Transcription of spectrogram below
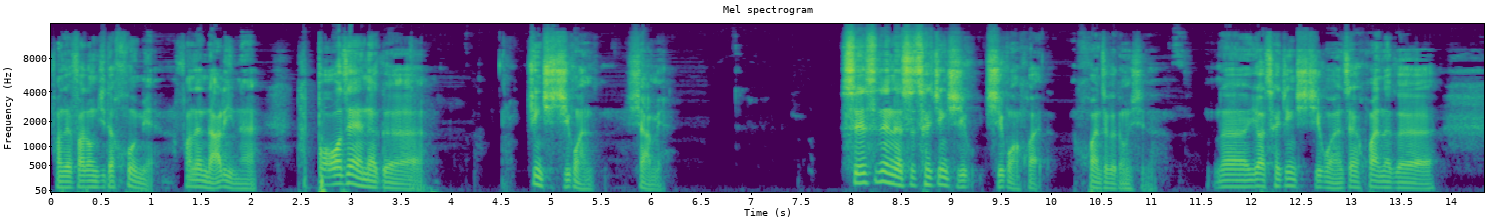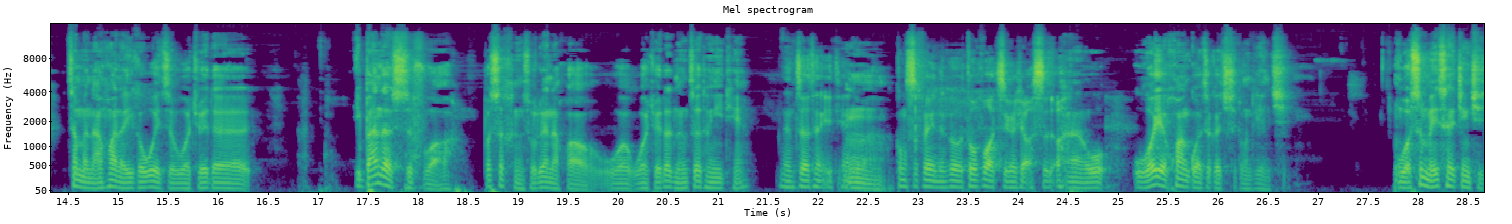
放在发动机的后面，放在哪里呢？它包在那个进气歧管下面。四 S 店呢是拆进气歧管换换这个东西的。那要拆进气歧管再换那个这么难换的一个位置，我觉得一般的师傅啊不是很熟练的话，我我觉得能折腾一天。能折腾一天，嗯，公司费能够多报几个小时的。嗯，我我也换过这个启动电机，我是没拆进气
